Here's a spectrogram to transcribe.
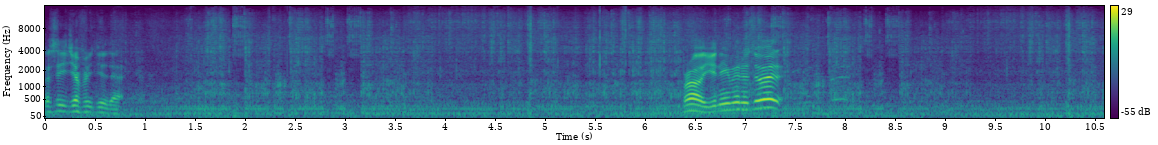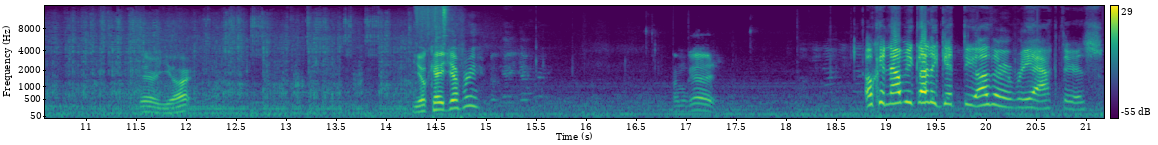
Let's see Jeffrey do that. Bro, you need me to do it? There you are. You okay, Jeffrey? I'm good. Okay, now we gotta get the other reactors,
